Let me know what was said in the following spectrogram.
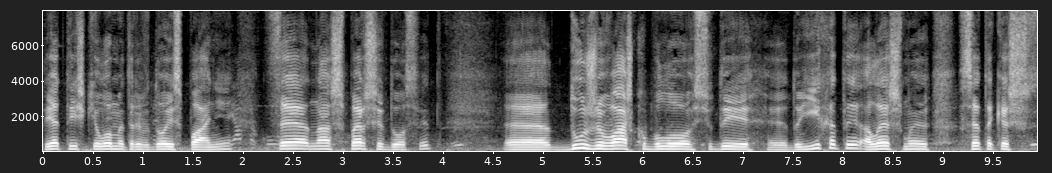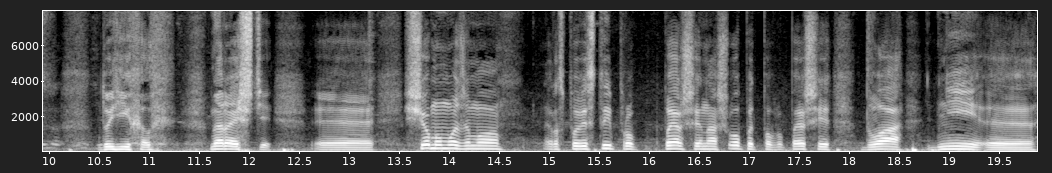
5 тисяч кілометрів до Іспанії. Це наш перший досвід. Дуже важко було сюди доїхати, але ж ми все-таки ж доїхали нарешті. Що ми можемо розповісти про перший наш опит, перші два дні е,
